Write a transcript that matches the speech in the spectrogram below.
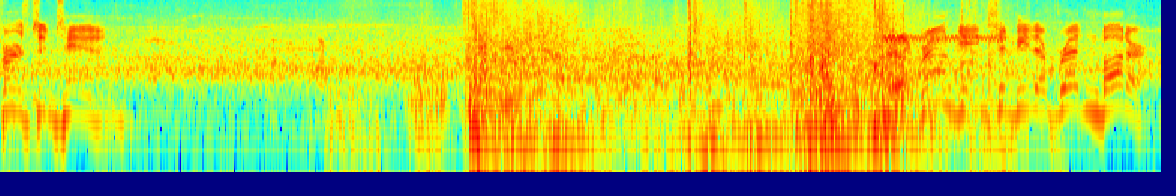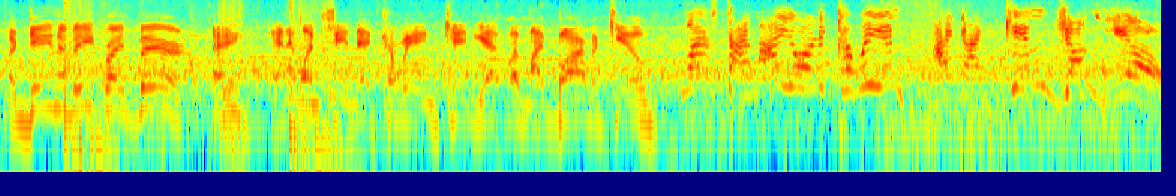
First and 10. The ground game should be their bread and butter. A gain of eight right there. Hey, anyone seen that Korean kid yet with my barbecue? Last time I ordered Korean, I got Kim Jong-il.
